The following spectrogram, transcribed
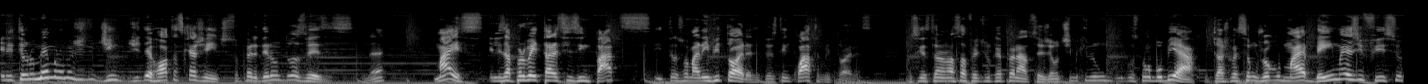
ele tem o mesmo número de, de, de, derrotas que a gente, só perderam duas vezes, né? Mas eles aproveitaram esses empates e transformaram em vitórias. Então eles têm quatro vitórias. Por isso que eles estão na nossa frente no campeonato. Ou seja, é um time que não costuma bobear. Então acho que vai ser um jogo mais, bem mais difícil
